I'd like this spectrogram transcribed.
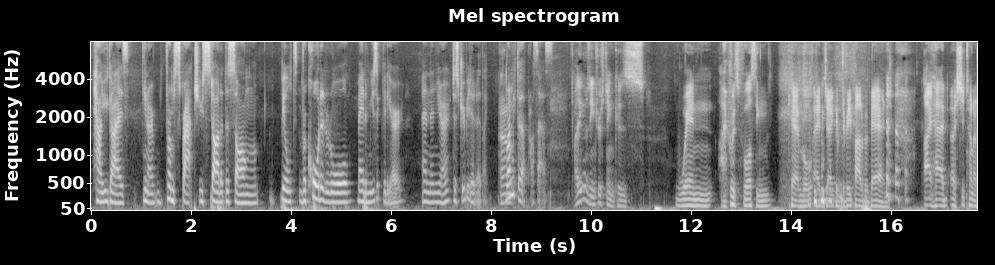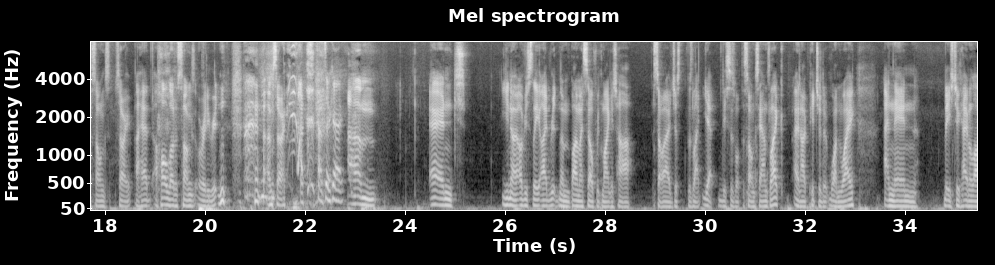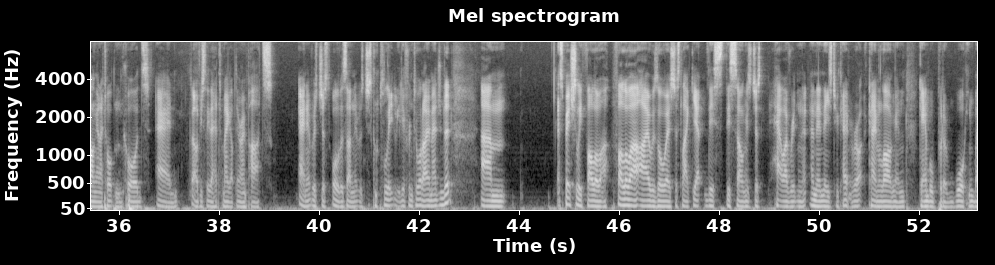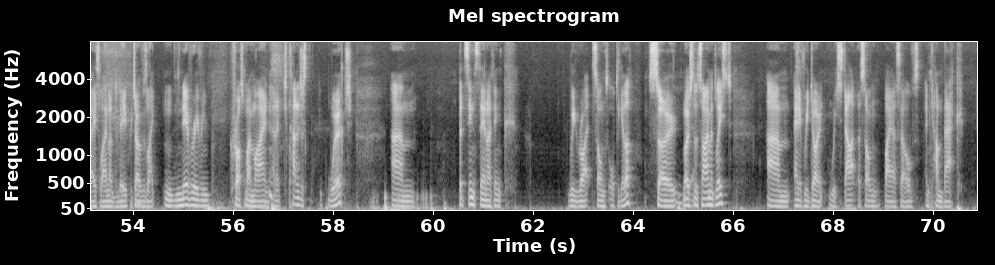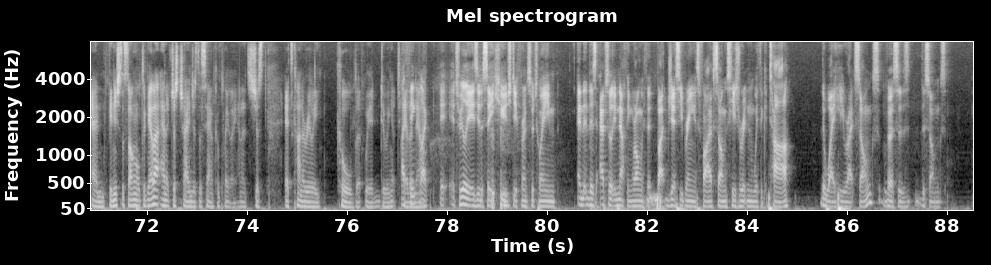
how you guys, you know, from scratch, you started the song, built, recorded it all, made a music video, and then, you know, distributed it? Like, run um, me through that process. I think it was interesting because when I was forcing Campbell and Jacob to be part of a band, I had a shit ton of songs. Sorry, I had a whole lot of songs already written. I'm sorry. That's okay. Um, and you know, obviously, I'd written them by myself with my guitar, so I just was like, "Yeah, this is what the song sounds like," and I pictured it one way, and then these two came along, and I taught them chords, and obviously, they had to make up their own parts, and it was just all of a sudden, it was just completely different to what I imagined it. Um, especially follower. Follower i was always just like yep this this song is just how i've written it. And then these two came came along and campbell put a walking bass line underneath which i was like never even crossed my mind. And it kind of just worked. Um, but since then i think we write songs all together. So most of the time at least um, and if we don't we start a song by ourselves and come back and finish the song all together and it just changes the sound completely and it's just it's kind of really cool that we're doing it together I think now. like it, it's really easy to see a huge difference between, and there's absolutely nothing wrong with it. But Jesse bringing his five songs he's written with a guitar, the way he writes songs versus the songs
